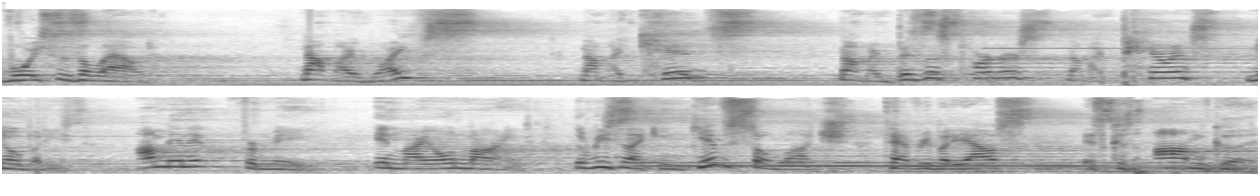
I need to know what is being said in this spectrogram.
voices allowed. Not my wife's, not my kids, not my business partners, not my parents, nobody's. I'm in it for me, in my own mind. The reason I can give so much to everybody else is because I'm good,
